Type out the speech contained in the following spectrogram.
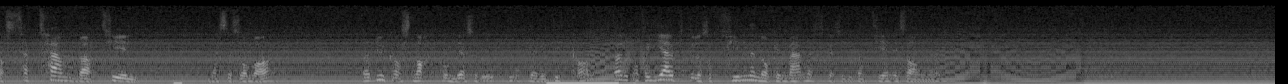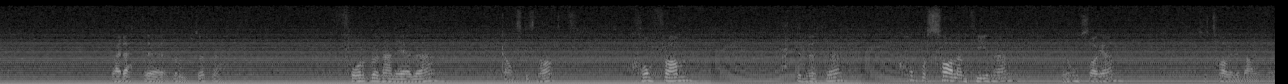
fra september til neste sommer. Der du kan snakke om det som du opplever i ditt kall. Der du kan få hjelp til å finne noen mennesker som du kan tjene sammen med. er dette rotete. Forbønn er nede ganske snart. Kom fram etter møtet. Kom på Salem-timen på onsdagen, så tar vi det derfra.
